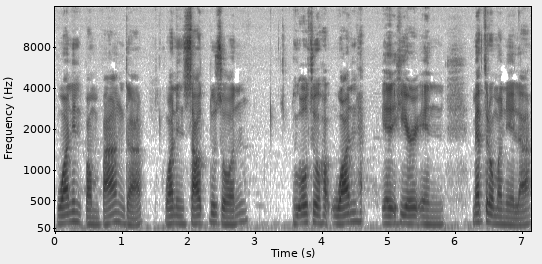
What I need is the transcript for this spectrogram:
one in Pampanga, one in South Luzon. We also have one here in Metro Manila.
